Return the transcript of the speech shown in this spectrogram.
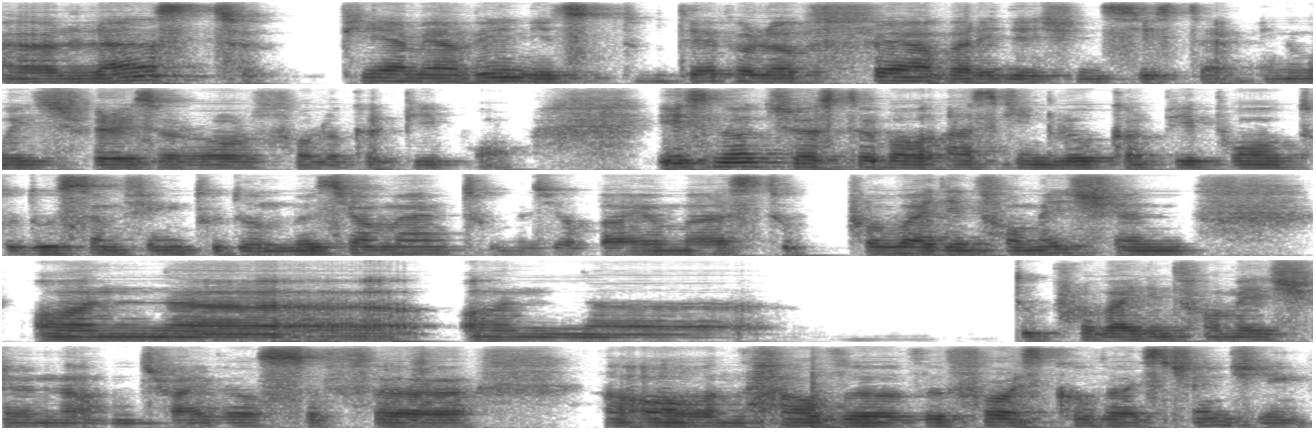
uh, last, PMRV needs to develop fair validation system in which there is a role for local people. It's not just about asking local people to do something, to do measurement, to measure biomass, to provide information on uh, on uh, to provide information on drivers of uh, on how the, the forest cover is changing,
